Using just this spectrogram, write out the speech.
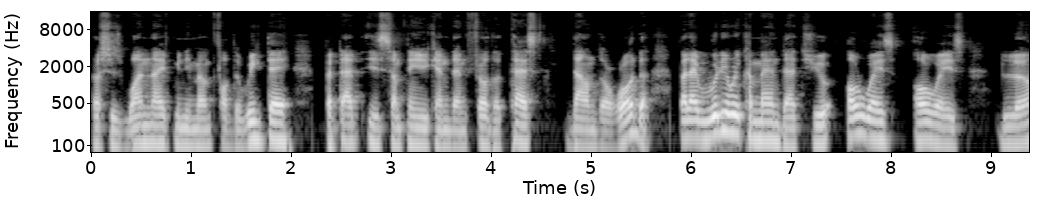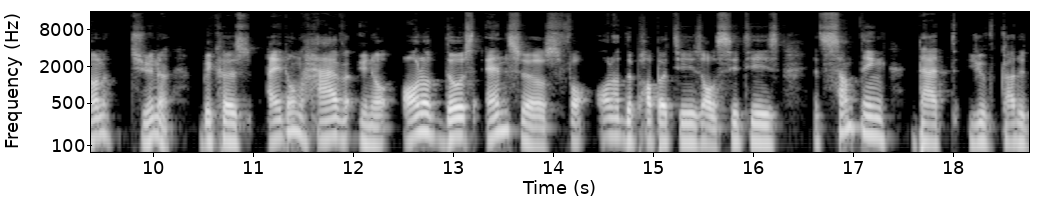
versus one night minimum for the weekday. But that is something you can then further test down the road. But I really recommend that you always, always learn, tune, because I don't have, you know, all of those answers for all of the properties or cities. It's something that you've got to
